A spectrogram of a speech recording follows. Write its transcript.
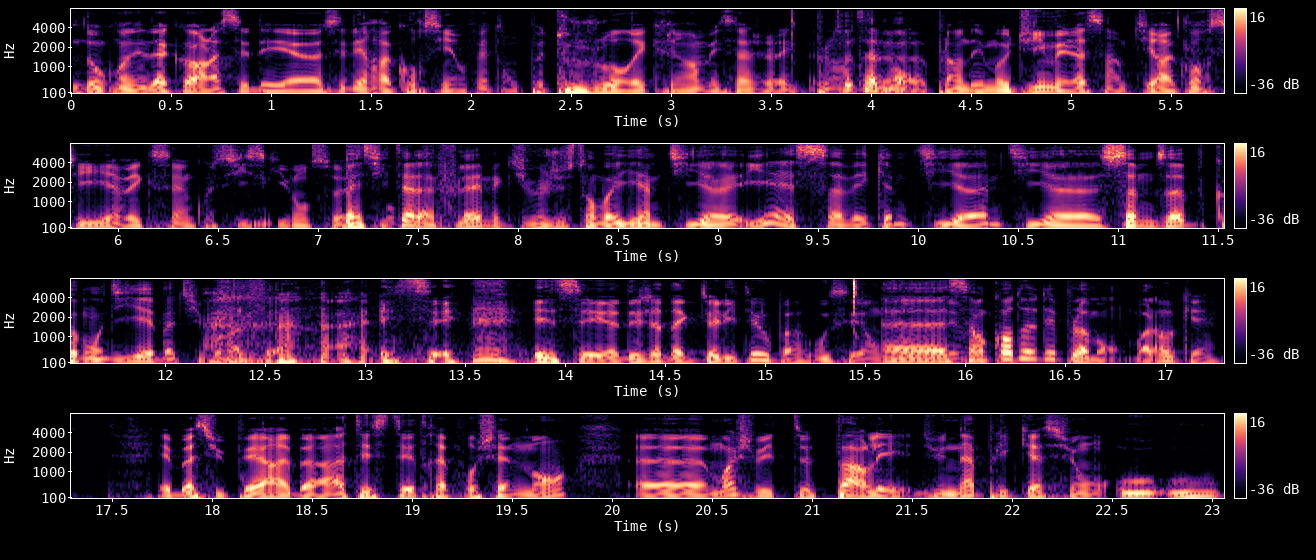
Donc on est d'accord, là c'est des, c'est des raccourcis en fait. On peut toujours écrire un message avec plein, Totalement. de, plein d'emojis, mais là c'est un petit raccourci avec 5 ou 6 qui vont se. bah, Si tu as la flemme et que tu veux juste envoyer un petit euh, yes avec un petit, euh, un petit euh, thumbs up, comme on dit, eh ben, tu pourras le faire. et c'est, et c'est déjà d'actualité ou pas? Ou c'est en cours de c'est en cours de déploiement. Voilà. Ok. Et bah super, et bah à tester très prochainement. Euh, moi je vais te parler d'une application ou,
